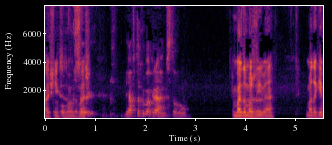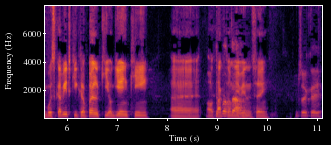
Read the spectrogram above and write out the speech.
Ale się nie chcę załadować. Ja w to chyba grałem z tobą. Bardzo możliwe. Ma takie błyskawiczki, kropelki, ogieńki. E, o, tak Chyba to tak. mniej więcej. Czekaj,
